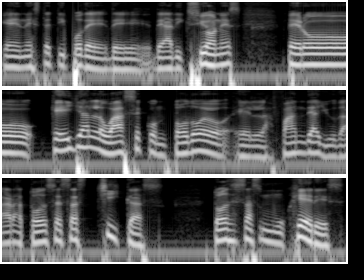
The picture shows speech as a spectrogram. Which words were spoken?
en este tipo de, de- de adicciones, pero que ella lo hace con todo el afán de ayudar a todas esas chicas, todas esas mujeres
